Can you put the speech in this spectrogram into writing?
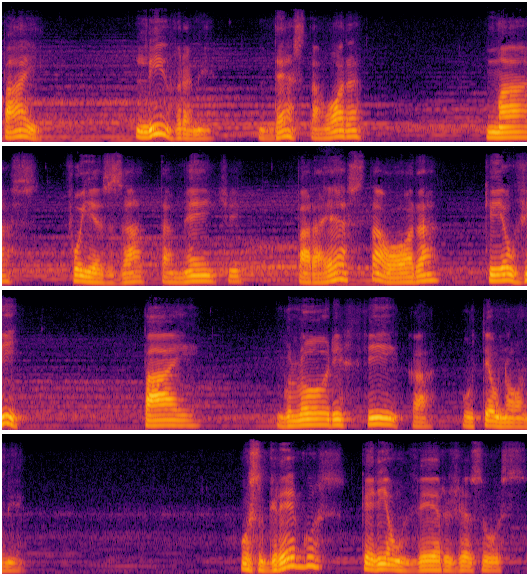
Pai, livra-me desta hora, mas foi exatamente para esta hora que eu vim. Pai, glorifica o teu nome. Os gregos queriam ver Jesus,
